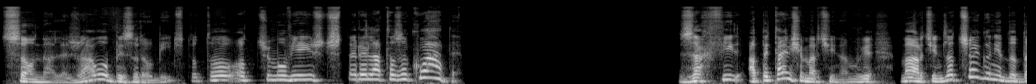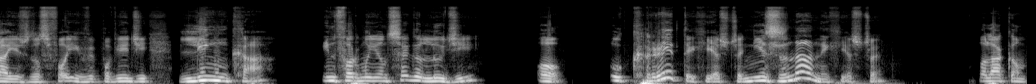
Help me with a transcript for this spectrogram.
Co należałoby zrobić, to to, o czym mówię już cztery lata z okładem. Za chwilę, a pytałem się Marcina, mówię, Marcin, dlaczego nie dodajesz do swoich wypowiedzi linka informującego ludzi o ukrytych jeszcze, nieznanych jeszcze Polakom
